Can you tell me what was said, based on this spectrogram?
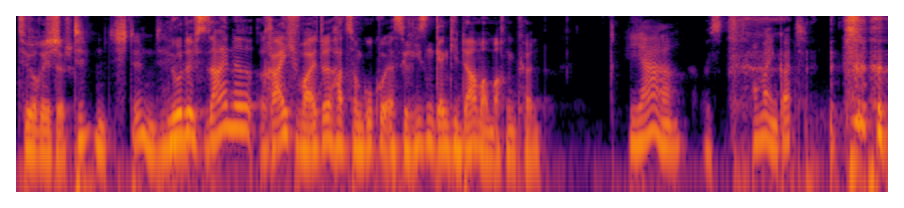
Theoretisch. Stimmt, stimmt. Nur durch seine Reichweite hat Son Goku erst die riesen Genki Dama machen können. Ja. Oh mein Gott.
